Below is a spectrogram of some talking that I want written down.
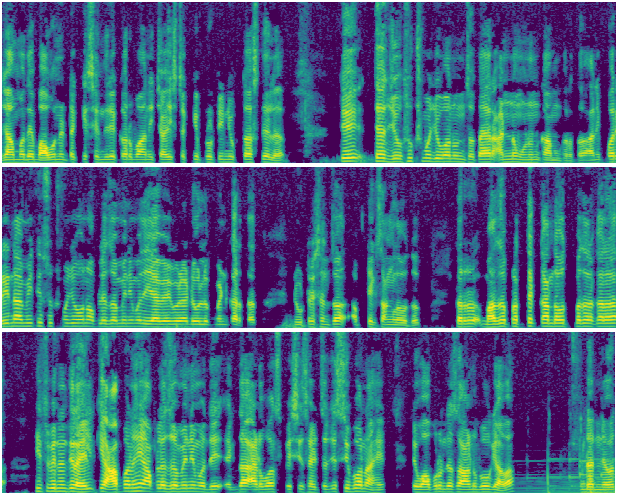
ज्यामध्ये बावन्न टक्के सेंद्रिय कर्ब आणि चाळीस टक्के प्रोटीन युक्त असलेलं ते त्या जीव सूक्ष्मजीवाणूंचं तयार अन्न म्हणून काम करतं आणि परिणामी ते सूक्ष्मजीवाणू आपल्या जमिनीमध्ये या वेगवेगळ्या डेव्हलपमेंट करतात. न्यूट्रिशनचा अपटेक चांगला होतं. तर माझं प्रत्येक कांदा उत्पादकाला हीच विनंती राहील की आपणही आपल्या जमिनीमध्ये एकदा ॲडव्हान्स पेस्टिसाइडचं जे सिबॉन आहे ते वापरून त्याचा अनुभव घ्यावा. धन्यवाद.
